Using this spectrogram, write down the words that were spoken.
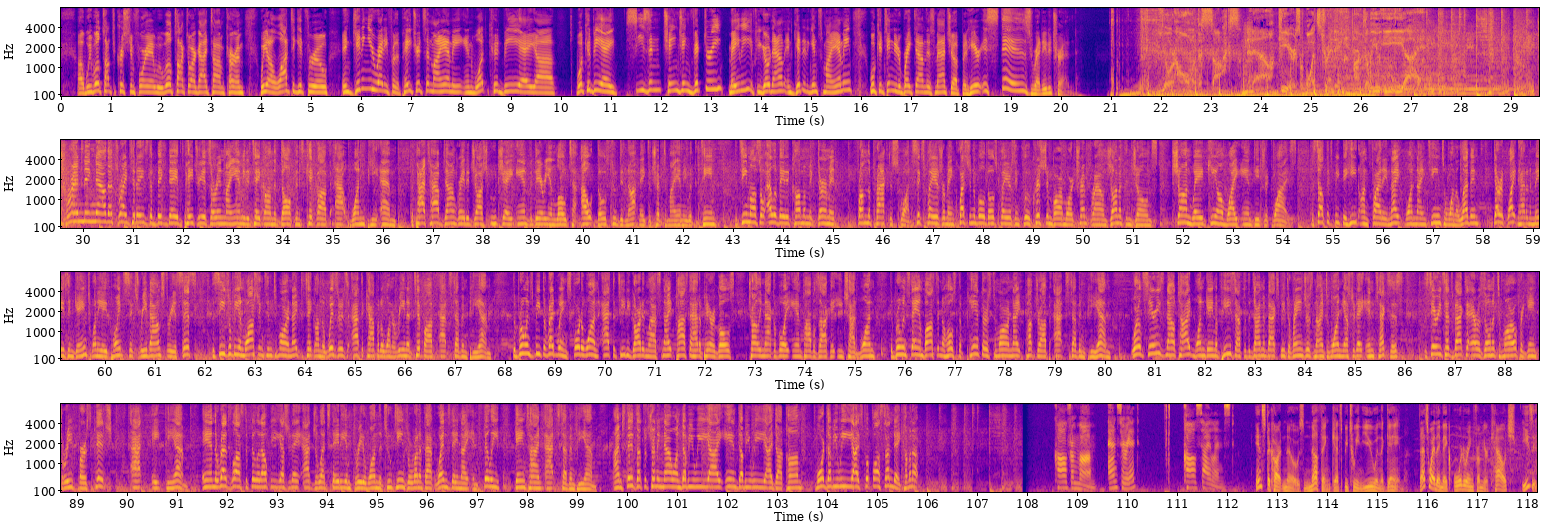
We will talk to Christian Fauria. We will talk to our guy, Tom Curran. We got a lot to get through in getting you ready for the Patriots in Miami in what could be a. What could be a season changing victory, maybe, if you go down and get it against Miami. We'll continue to break down this matchup, but here is Stiz ready to trend. Your home of the Sox. Now, here's what's trending on WEEI. Trending now. That's right. Today's the big day. The Patriots are in Miami to take on the Dolphins. Kickoff at 1 p.m. The Pats have downgraded Josh Uche and Vederian Lowe to out. Those two did not make the trip to Miami with the team. The team also elevated Colin McDermott from the practice squad. Six players remain questionable. Those players include Christian Barmore, Trent Brown, Jonathan Jones, Shaun Wade, Keion White, and Deatrich Wise. The Celtics beat the Heat on Friday night, 119 to 111. Derrick White had an amazing game, 28 points, 6 rebounds, 3 assists. The Seeds will be in Washington tomorrow night to take on the Wizards at the Capital One Arena. Tip off at 7 p.m. The Bruins beat the Red Wings 4 to 1 at the TD Garden last night. Pasta had a pair of goals. Charlie McAvoy and Pavel Zacha each had one. The Bruins stay in Boston to host the Panthers tomorrow night. Puck drop at 7 p.m. World Series now tied one game apiece after the Diamondbacks beat the Rangers 9 to 1 yesterday in Texas. The series heads back to Arizona tomorrow for game three, first pitch at 8 p.m. And the Revs lost to Philadelphia yesterday at Gillette Stadium 3 to 1. The two teams will run it back Wednesday night in Philly, game time at 7 p.m. I'm Stids. That's what's trending now on WEI and WEI.com. More WEI's Football Sunday coming up. Call from mom. Answer it. Call silenced. Instacart knows nothing gets between you and the game. That's why they make ordering from your couch easy.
